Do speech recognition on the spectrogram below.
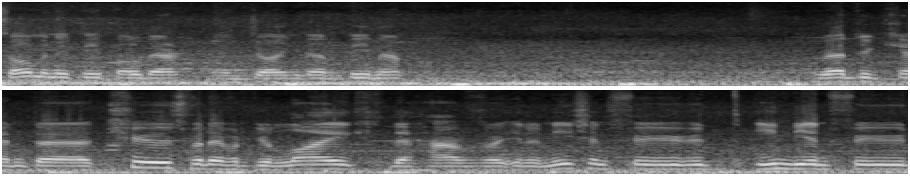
So many people there enjoying their dinner where you can uh, choose whatever you like. They have uh, Indonesian food, Indian food,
